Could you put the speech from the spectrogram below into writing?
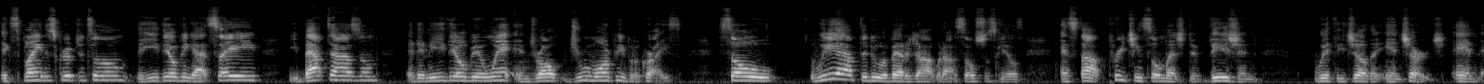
explained the scripture to him, the Ethiopian got saved, he baptized him, and then the Ethiopian went and draw, drew more people to Christ. So we have to do a better job with our social skills and stop preaching so much division with each other in church. And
